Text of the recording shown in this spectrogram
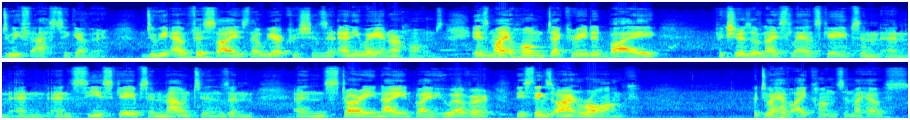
Do we fast together? Do we emphasize that we are Christians in any way in our homes? Is my home decorated by pictures of nice landscapes and, and, and, and seascapes and mountains and, and starry night by whoever. These things aren't wrong. But do I have icons in my house?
